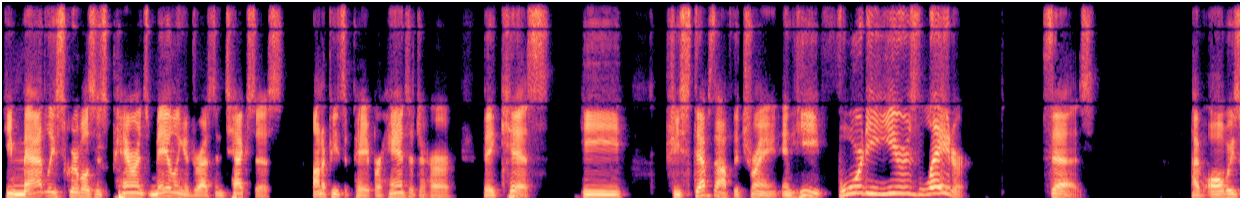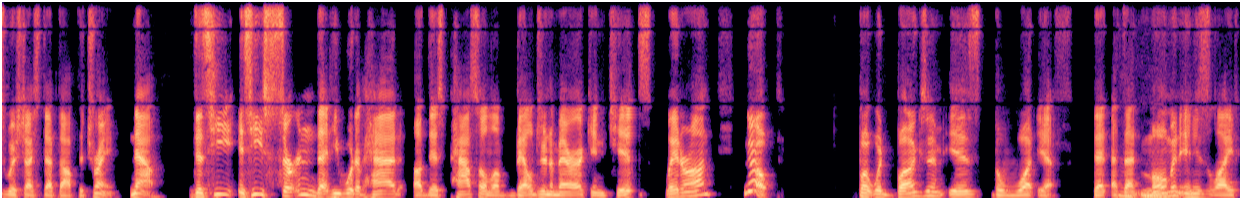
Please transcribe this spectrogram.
He madly scribbles his parents' mailing address in Texas on a piece of paper, hands it to her. They kiss. He, she steps off the train, and he, 40 years later, says, I've always wished I stepped off the train. Now, does he is he certain that he would have had uh, this passel of Belgian American kids later on? No. But what bugs him is the what if that at that mm-hmm. moment in his life,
